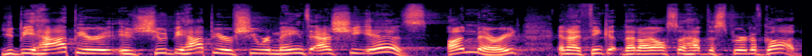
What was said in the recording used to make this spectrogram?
you'd be happier if she would be happier if she remains as she is, unmarried. And I think that I also have the Spirit of God.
